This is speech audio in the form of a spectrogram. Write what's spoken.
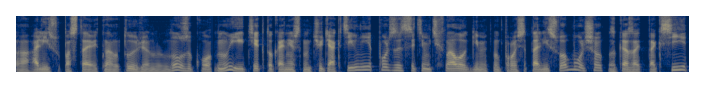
Алису поставить нам ту или иную музыку. Ну и те, кто, конечно, чуть активнее пользуется этими технологиями, ну, просят Алису о большем, заказать такси,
